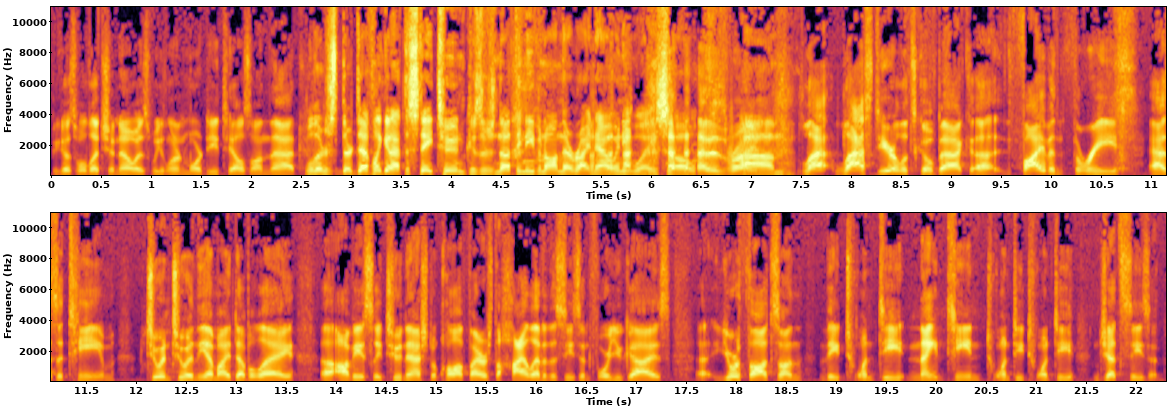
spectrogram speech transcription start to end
because we'll let you know as we learn more details on that. Well, there's, they're definitely going to have to stay tuned because there's nothing even on there right now anyway. So that is right. Um, La- last year, let's go back uh, five and three as a team two and two in the MIAA. Uh, obviously, two national qualifiers, the highlight of the season for you guys. Uh, your thoughts on the 2019-2020 Jet season?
